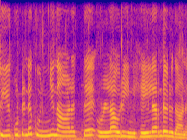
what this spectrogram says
ടീക്കുട്ടിന്റെ കുഞ്ഞു നാളത്തെ ഉള്ള ഒരു ഇൻഹെയിലറിന്റെ ഒരു ഇതാണ്.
